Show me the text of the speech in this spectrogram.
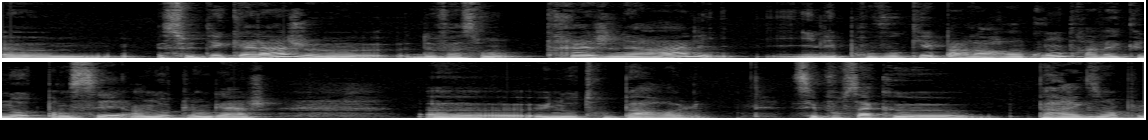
euh, ce décalage, euh, de façon très générale, il est provoqué par la rencontre avec une autre pensée, un autre langage, euh, une autre parole. C'est pour ça que, par exemple,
